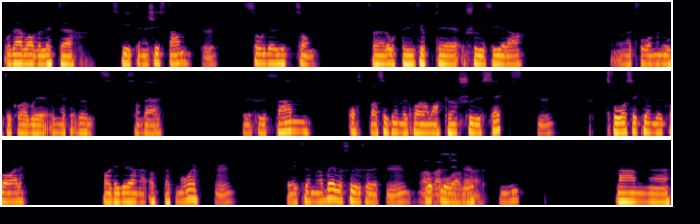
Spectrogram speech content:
Och det var väl lite spiken i kistan. Mm. Såg det ut som. För orten gick upp till 7-4. Med två minuter kvar blir det ungefär runt sånt där. Blir det 7-5. Åtta sekunder kvar av matchen. 7-6. Mm. Två sekunder kvar. Har det gröna öppet mål. Mm. Så det kunde ha blivit 7-7. Mm. Var väldigt nära. Mm. Man uh,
